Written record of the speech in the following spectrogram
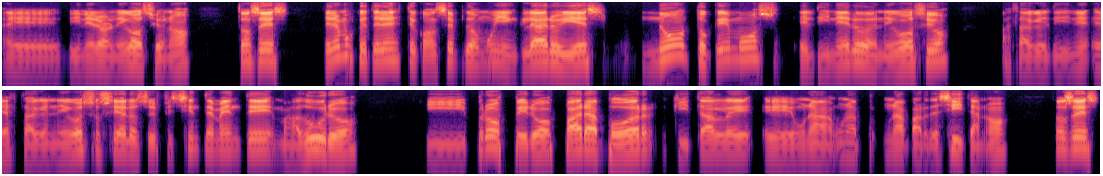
eh, dinero al negocio, ¿no? Entonces, tenemos que tener este concepto muy en claro y es, no toquemos el dinero del negocio hasta que el, hasta que el negocio sea lo suficientemente maduro y próspero para poder quitarle eh, una, partecita, ¿no? Entonces,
